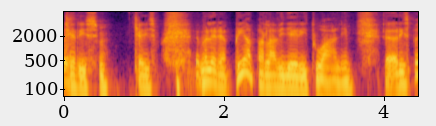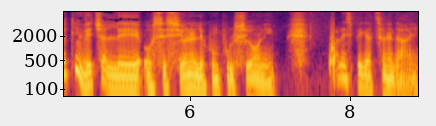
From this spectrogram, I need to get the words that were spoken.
Chiarissimo. Chiarissimo. Valeria, prima parlavi dei rituali, eh, rispetto invece alle ossessioni e alle compulsioni, quale spiegazione dai?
